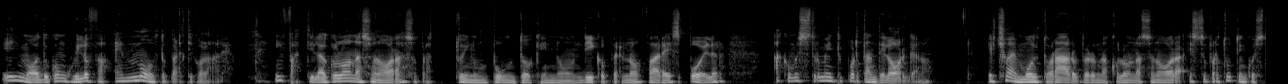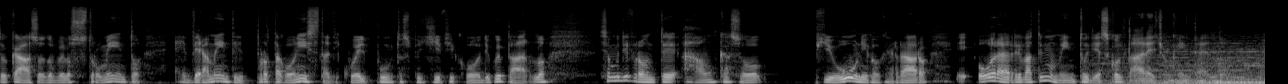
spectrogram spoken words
e il modo con cui lo fa è molto particolare. Infatti la colonna sonora, soprattutto in un punto che non dico per non fare spoiler, ha come strumento portante l'organo, e ciò è molto raro per una colonna sonora e soprattutto in questo caso dove lo strumento è veramente il protagonista di quel punto specifico di cui parlo, siamo di fronte a un caso più unico che raro e ora è arrivato il momento di ascoltare ciò che intendo.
